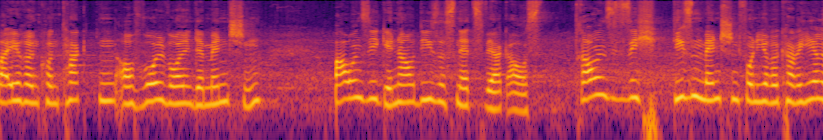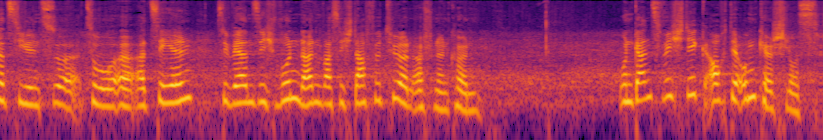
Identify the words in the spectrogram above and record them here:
bei Ihren Kontakten auf wohlwollende Menschen. Bauen Sie genau dieses Netzwerk aus. Trauen Sie sich, diesen Menschen von Ihren Karrierezielen zu, zu äh, erzählen. Sie werden sich wundern, was sich da für Türen öffnen können. Und ganz wichtig auch der Umkehrschluss.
